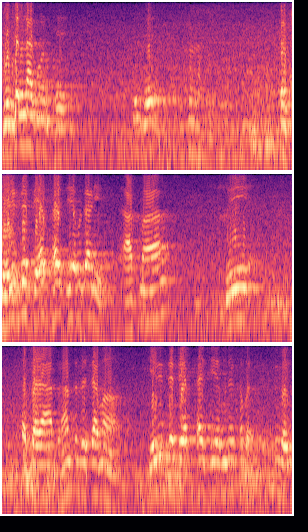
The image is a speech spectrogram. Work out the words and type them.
ભૂગલના ગુણ છે. કેવી રીતે ટેપ થાય છે એ જાણીએ આત્મા ની અત્યારે આ ભ્રાંત દશામાં કેવી રીતે ટેપ થાય છે એમને ખબર છે. શું કહ્યું?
